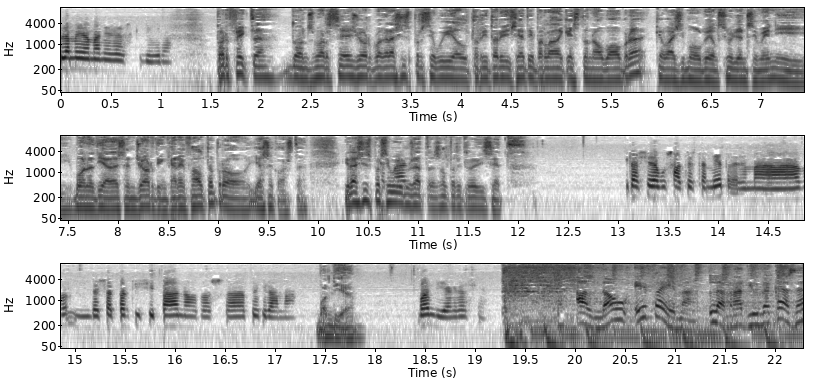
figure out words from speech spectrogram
la meva manera d'escriure. Perfecte, doncs Mercè Jorba, gràcies per ser avui al Territori 17 i parlar d'aquesta nova obra, que vagi molt bé el seu llançament i bona diada de Sant Jordi, encara hi falta però ja s'acosta. Gràcies per ser avui amb nosaltres al Territori 17. Gràcies a vosaltres també per haver-me deixat participar en el vostre programa. Bon dia. Bon dia, gràcies. El nou FM, la ràdio de casa,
